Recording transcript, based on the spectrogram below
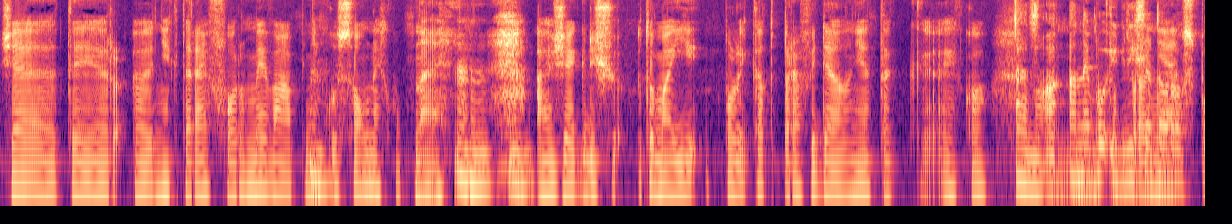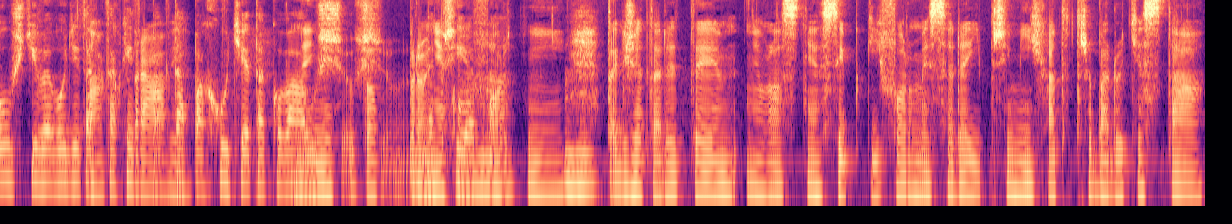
že ty eh, některé formy vápníku mm. jsou nechutné mm. a že když to mají polikat pravidelně, tak jako... Ano, a, a nebo i když se to rozpouští ve vodě, tak, tak taky právě, ta pachuť je taková Není už, to už pro ně komfortní, mm. takže tady ty vlastně sypké formy se dají přimíchat třeba do těsta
